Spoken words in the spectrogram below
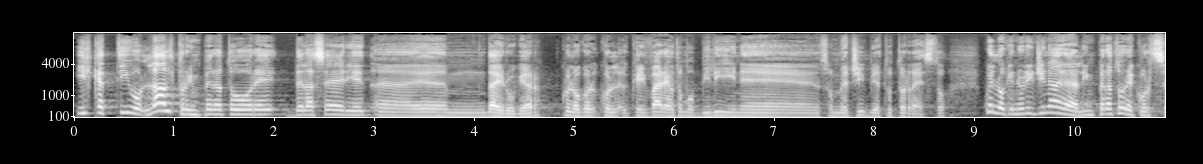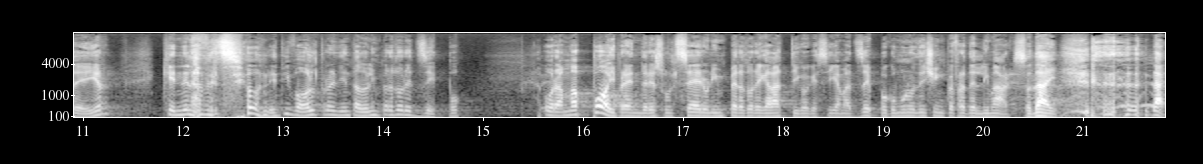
il cattivo, l'altro imperatore della serie eh, Dairuger, quello con i vari automobiline, sommergibili e tutto il resto, quello che in originale era l'imperatore Corsair, che nella versione di Voltron è diventato l'imperatore Zeppo. Ora, ma puoi prendere sul serio un imperatore galattico che si chiama Zeppo come uno dei cinque fratelli Marx? Dai, dai.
